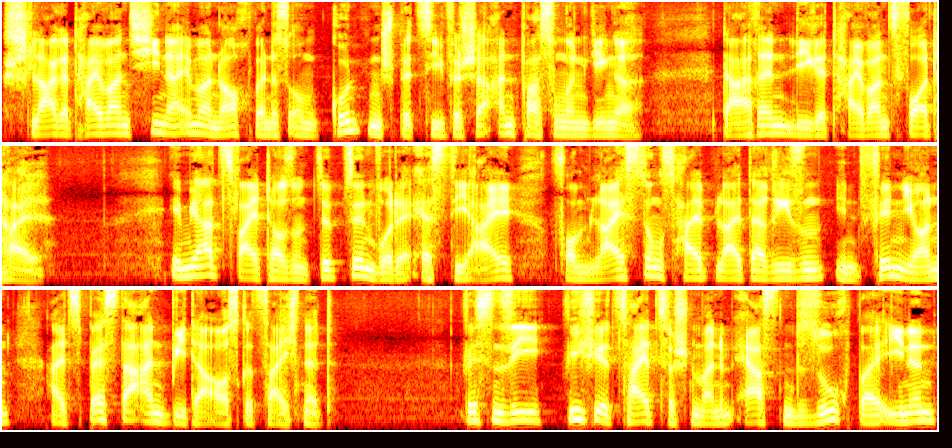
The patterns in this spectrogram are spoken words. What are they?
schlage Taiwan China immer noch, wenn es um kundenspezifische Anpassungen ginge. Darin liege Taiwans Vorteil. Im Jahr 2017 wurde SDI vom Leistungshalbleiterriesen Infineon als bester Anbieter ausgezeichnet. Wissen Sie, wie viel Zeit zwischen meinem ersten Besuch bei Ihnen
